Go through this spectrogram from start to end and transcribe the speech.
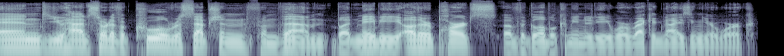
and you had sort of a cool reception from them, but maybe other parts of the global community were recognizing your work.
